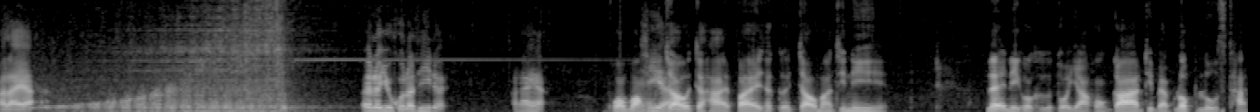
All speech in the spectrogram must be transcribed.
อะไรอะเอ้ยเราอยู่คนละที่ด้วย อะไรอะ ความหวังขอเชี่งย เจ้าจะหายไปถ้าเกิดเจ้ามาที่นี่ และนี่ก็คือตัวอย่างของการที่แบบลบหลู่สถาน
